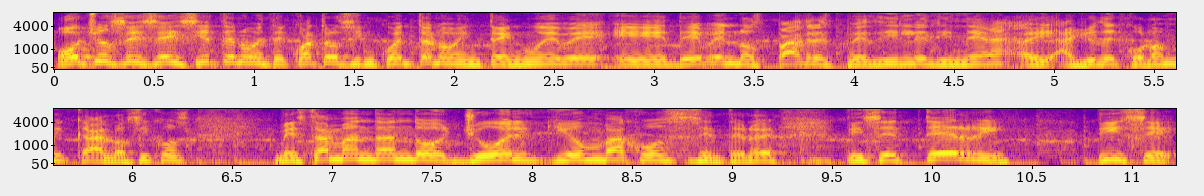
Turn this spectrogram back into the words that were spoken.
866-794-5099. Eh, ¿Deben los padres pedirle dinero, eh, ayuda económica a los hijos? Me está mandando Joel-69. Dice Terry, dice,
